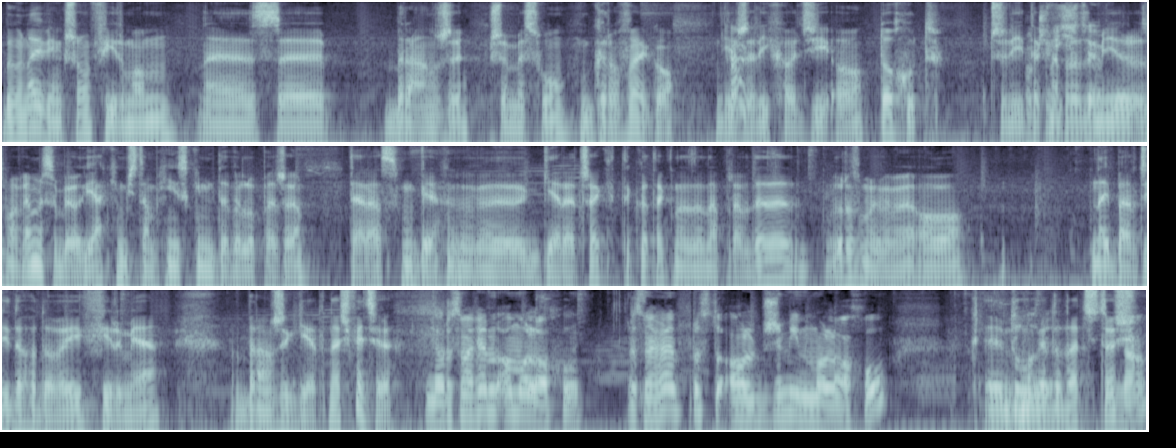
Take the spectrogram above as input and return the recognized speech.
był największą firmą e, z branży przemysłu growego, tak. jeżeli chodzi o dochód. Czyli Oczywiście. tak naprawdę my nie rozmawiamy sobie o jakimś tam chińskim deweloperze teraz, e, giereczek, tylko tak naprawdę rozmawiamy o najbardziej dochodowej firmie w branży gier na świecie. No rozmawiamy o Molochu. Rozmawiamy po prostu o olbrzymim molochu. Który... Mogę dodać coś? No.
